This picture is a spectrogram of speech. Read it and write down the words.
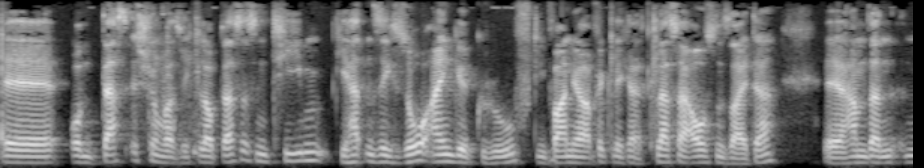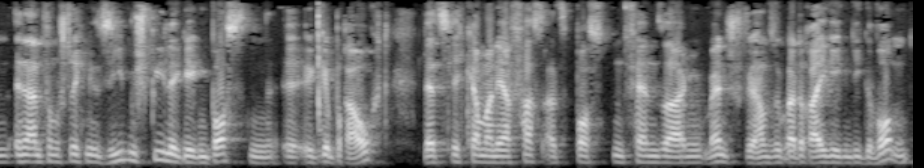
Äh, und das ist schon was. Ich glaube, das ist ein Team, die hatten sich so eingegroovt, die waren ja wirklich als klasse Außenseiter, äh, haben dann in Anführungsstrichen sieben Spiele gegen Boston äh, gebraucht. Letztlich kann man ja fast als Boston-Fan sagen, Mensch, wir haben sogar drei gegen die gewonnen.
